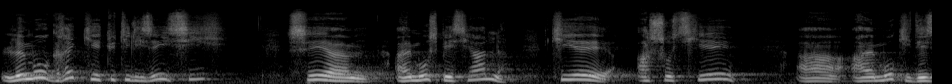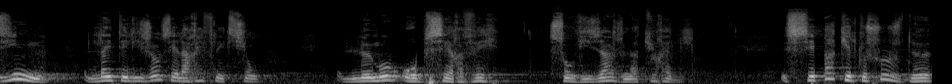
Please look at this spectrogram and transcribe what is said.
Le mot grec qui est utilisé ici, c'est euh, un mot spécial qui est associé à, un mot qui désigne l'intelligence et la réflexion. Le mot observer son visage naturel. Ce n'est pas quelque chose de,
